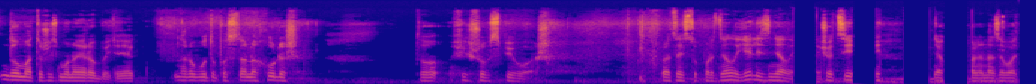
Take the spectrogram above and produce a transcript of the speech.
вдома то щось можна і робити, а як на роботу постійно ходиш, то фіг що вспіваєш. Про цей супер зняли, єлі зняли. Що ці, як не знаю,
